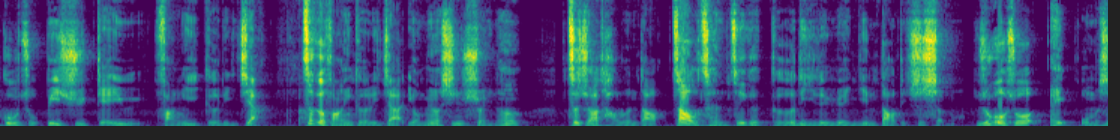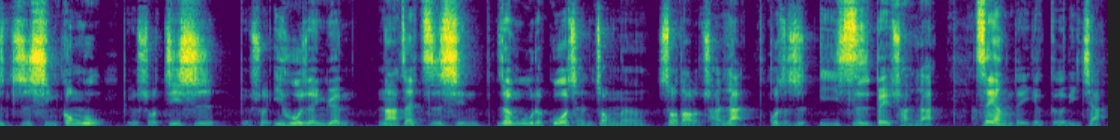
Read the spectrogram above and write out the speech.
雇主必须给予防疫隔离假。这个防疫隔离假有没有薪水呢？这就要讨论到造成这个隔离的原因到底是什么？如果说，诶，我们是执行公务，比如说机师，比如说医护人员，那在执行任务的过程中呢，受到了传染，或者是疑似被传染，这样的一个隔离假，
